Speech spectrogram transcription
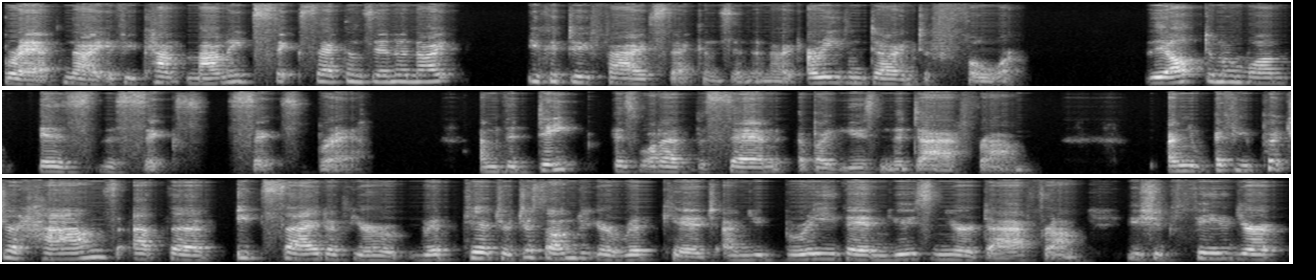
breath. Now, if you can't manage six seconds in and out, you could do five seconds in and out, or even down to four. The optimum one is the six, six breath. And the deep is what I was saying about using the diaphragm. And if you put your hands at the each side of your rib cage or just under your rib cage and you breathe in using your diaphragm, you should feel your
